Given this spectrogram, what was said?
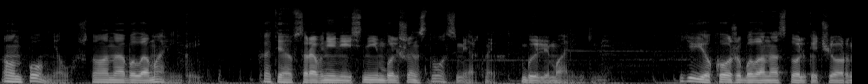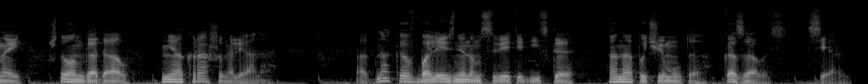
Он помнил, что она была маленькой, хотя в сравнении с ним большинство смертных были маленькими. Ее кожа была настолько черной, что он гадал, не окрашена ли она. Однако в болезненном свете диска она почему-то казалась серой.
